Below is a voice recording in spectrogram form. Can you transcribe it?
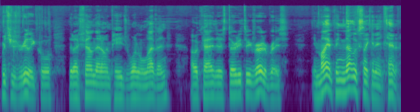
which is really cool that I found that on page 111. Okay, there's 33 vertebrae. In my opinion, that looks like an antenna.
